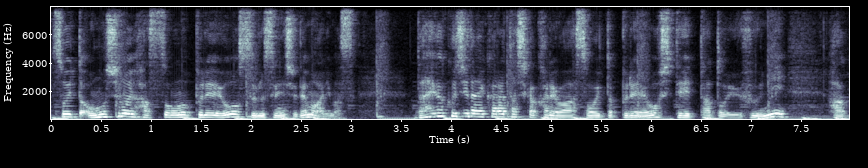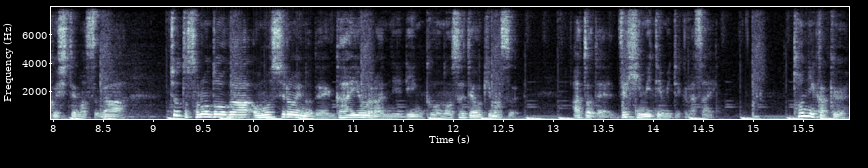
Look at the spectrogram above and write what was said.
そういった面白い発想のプレーをする選手でもあります。大学時代から確か彼はそういったプレーをしていたというふうに把握してますがちょっとその動画面白いので概要欄にリンクを載せておきます。後でぜひ見てみてください。とにかく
